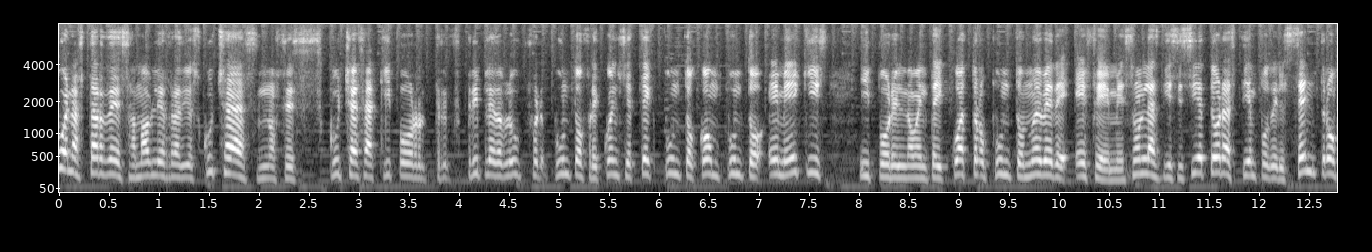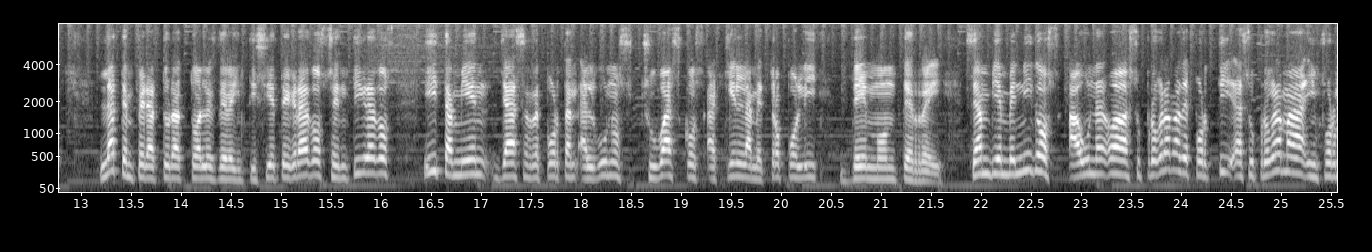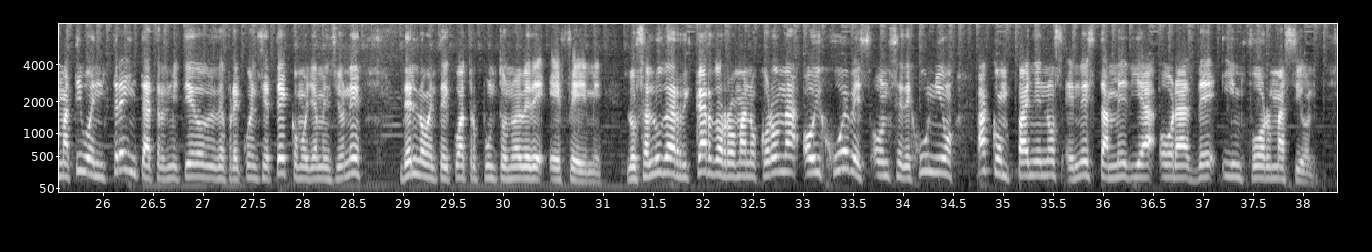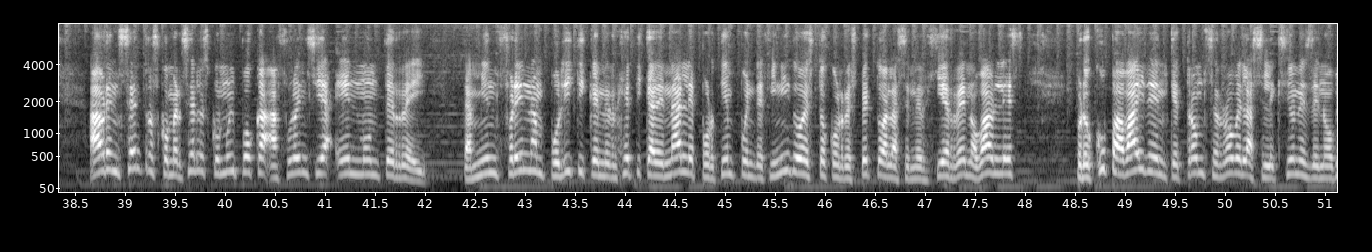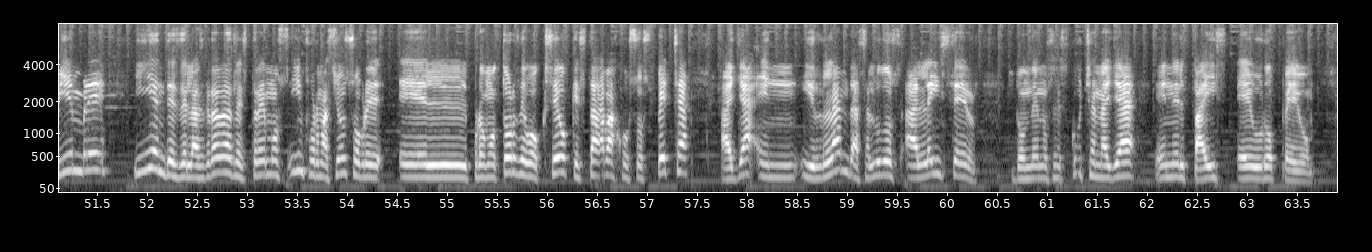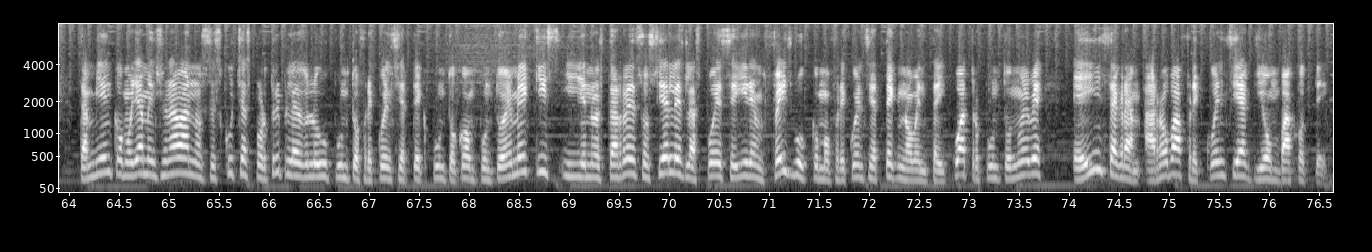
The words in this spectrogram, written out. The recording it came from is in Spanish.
Buenas tardes, amables radioescuchas. Nos escuchas aquí por www.frecuenciatech.com.mx y por el 94.9 de FM. Son las 17 horas tiempo del centro. La temperatura actual es de 27 grados centígrados y también ya se reportan algunos chubascos aquí en la metrópoli de Monterrey. Sean bienvenidos a, una, a su programa deportivo, a su programa informativo en 30, transmitido desde Frecuencia T, como ya mencioné, del 94.9 de FM. Los saluda Ricardo Romano Corona, hoy jueves 11 de junio. Acompáñenos en esta media hora de información. Abren centros comerciales con muy poca afluencia en Monterrey. También frenan política energética de Nale por tiempo indefinido, esto con respecto a las energías renovables. Preocupa a Biden que Trump se robe las elecciones de noviembre y en Desde las Gradas les traemos información sobre el promotor de boxeo que está bajo sospecha allá en Irlanda. Saludos a Leicester, donde nos escuchan allá en el país europeo. También, como ya mencionaba, nos escuchas por www.frecuenciatech.com.mx y en nuestras redes sociales las puedes seguir en Facebook como Frecuencia Tech 94.9 e Instagram arroba frecuencia-tech.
